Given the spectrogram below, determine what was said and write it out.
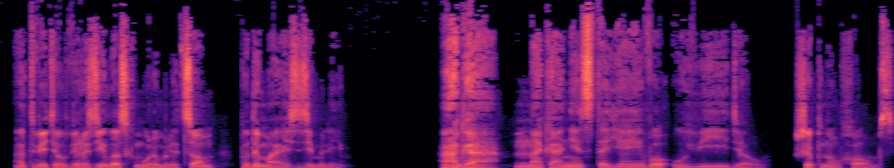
— ответил Верзила с хмурым лицом, подымаясь с земли. «Ага, наконец-то я его увидел», — шепнул Холмс.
